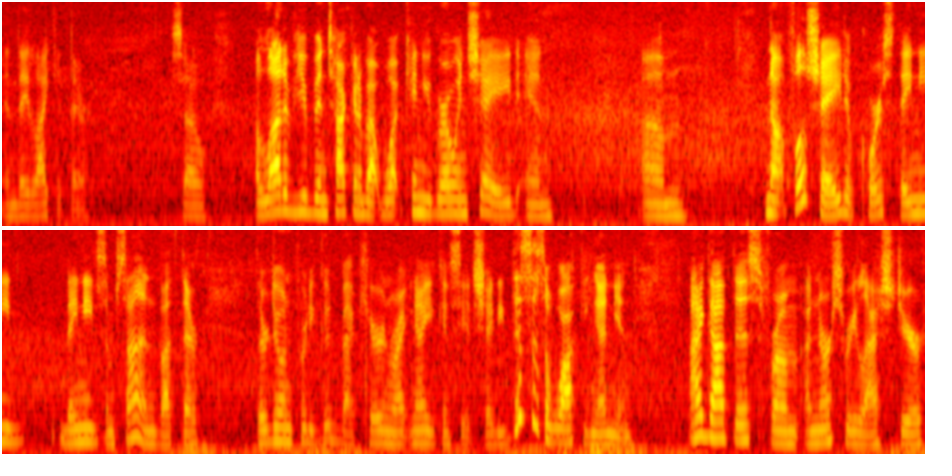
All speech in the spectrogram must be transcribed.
and they like it there. So, a lot of you have been talking about what can you grow in shade, and um, not full shade, of course. They need they need some sun, but they're they're doing pretty good back here. And right now, you can see it's shady. This is a walking onion. I got this from a nursery last year,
